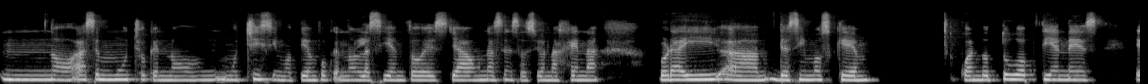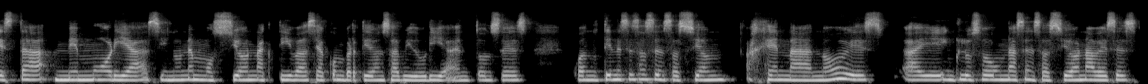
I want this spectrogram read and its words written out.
mm, no, hace mucho que no, muchísimo tiempo que no la siento, es ya una sensación ajena. Por ahí ah, decimos que cuando tú obtienes esta memoria sin una emoción activa se ha convertido en sabiduría. Entonces, cuando tienes esa sensación ajena, ¿no? Es, hay incluso una sensación a veces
